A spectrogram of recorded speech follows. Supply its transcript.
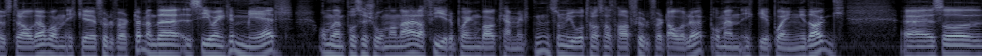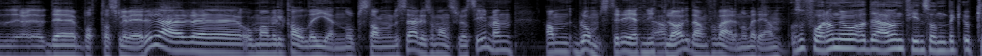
Australia, hvor han ikke fullførte. Men det sier jo egentlig mer om den posisjonen han er, at fire poeng bak Hamilton, som jo tross alt har fullført alle løp, om enn ikke i poeng i dag. Eh, Så det- det Bottas leverer, er, eh, om man vil kalle det gjenoppstandelse, er liksom vanskelig å si. Men han blomstrer i et nytt Ja. lag der han får være nummer én. Og så får han jo, Det er jo en fin sånn Ok,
